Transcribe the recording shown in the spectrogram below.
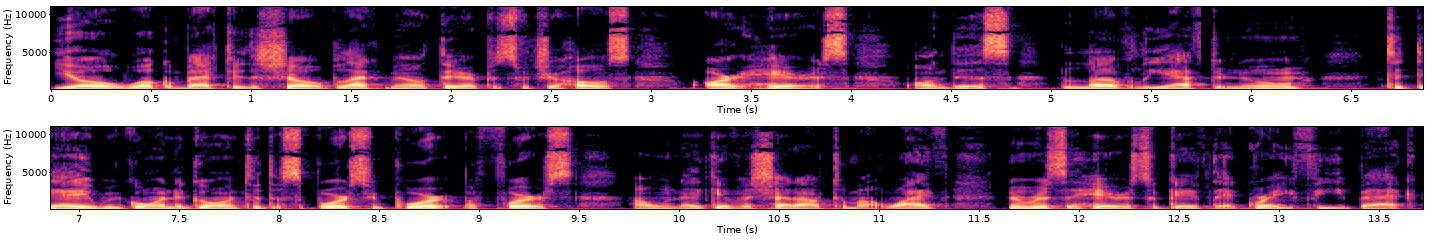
Yo, welcome back to the show, Black Male Therapist, with your host, Art Harris, on this lovely afternoon. Today, we're going to go into the sports report, but first, I want to give a shout out to my wife, Narissa Harris, who gave that great feedback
